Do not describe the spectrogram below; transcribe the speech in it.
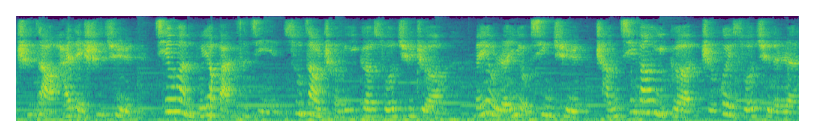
迟早还得失去，千万不要把自己塑造成一个索取者。没有人有兴趣长期帮一个只会索取的人。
